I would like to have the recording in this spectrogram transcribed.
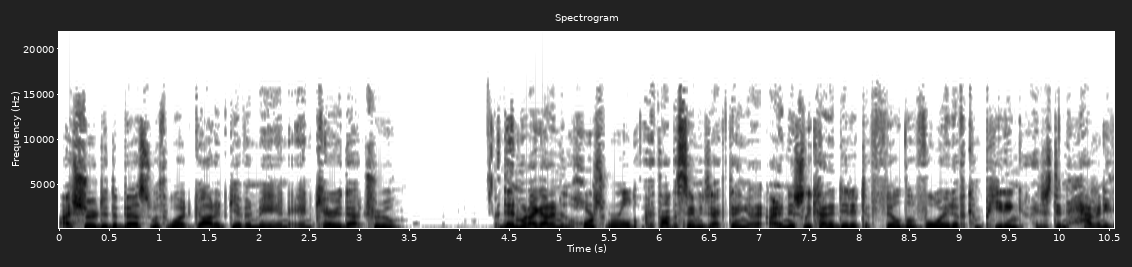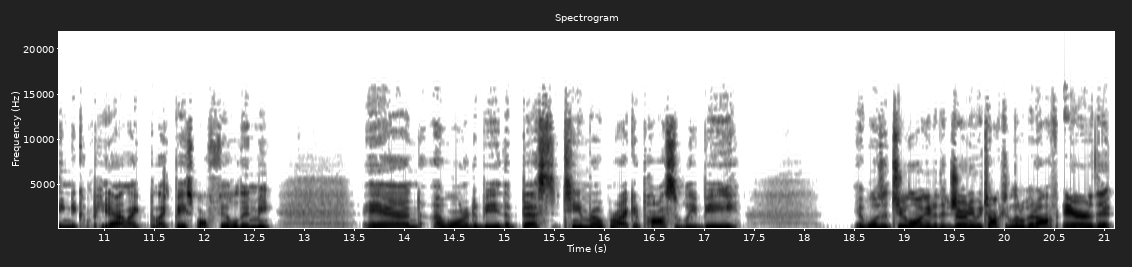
I sure did the best with what God had given me and, and carried that true. then when I got into the horse world, I thought the same exact thing. I, I initially kind of did it to fill the void of competing. I just didn't have anything to compete at like, like baseball filled in me and I wanted to be the best team roper I could possibly be. It wasn't too long into the journey. We talked a little bit off air that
